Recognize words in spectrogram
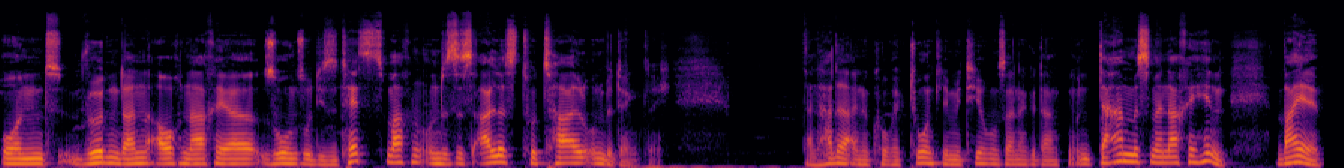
und würden dann auch nachher so und so diese Tests machen und es ist alles total unbedenklich. Dann hat er eine Korrektur und Limitierung seiner Gedanken. Und da müssen wir nachher hin, weil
